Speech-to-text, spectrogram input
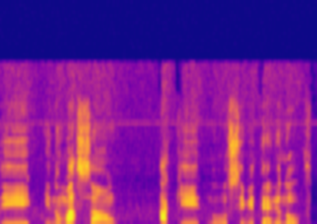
de inumação aqui no cemitério novo.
